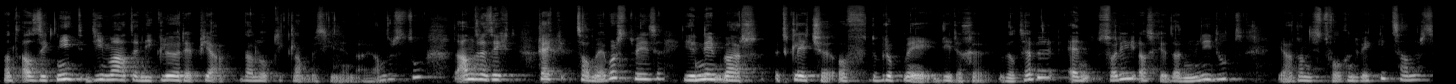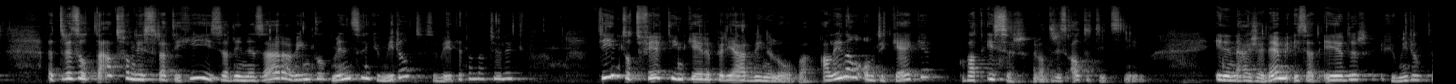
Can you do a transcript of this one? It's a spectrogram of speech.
Want als ik niet die maat en die kleur heb, ja, dan loopt die klant misschien naar anders toe. De andere zegt, kijk, het zal mij worst wezen. Je neemt maar het kleedje of de broek mee die je wilt hebben. En sorry, als je dat nu niet doet, ja, dan is het volgende week iets anders. Het resultaat van die strategie is dat in een Zara-winkel mensen gemiddeld, ze weten dat natuurlijk, 10 tot 14 keren per jaar binnenlopen. Alleen al om te kijken, wat is er? Want er is altijd iets nieuws. In een H&M is dat eerder gemiddeld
